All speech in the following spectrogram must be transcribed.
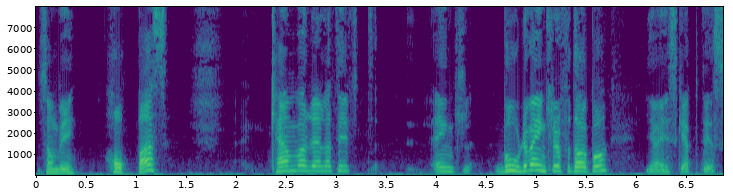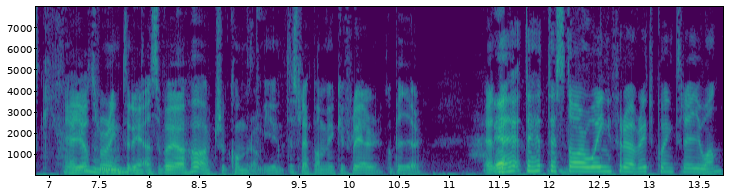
som vi hoppas, kan vara relativt enkla, borde vara enklare att få tag på. Jag är skeptisk. Ja, jag tror Mm. inte det. Alltså vad jag har hört så kommer de ju inte släppa mycket fler kopior. Eh. Det, det hette Starwing för övrigt, poäng till dig Johan.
